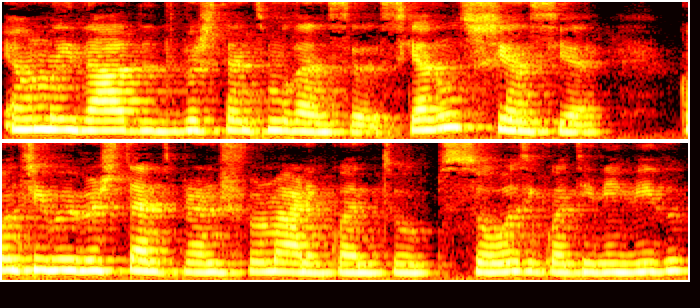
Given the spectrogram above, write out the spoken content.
é uma idade de bastante mudança. Se a adolescência contribui bastante para nos formar enquanto pessoas, enquanto indivíduo,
